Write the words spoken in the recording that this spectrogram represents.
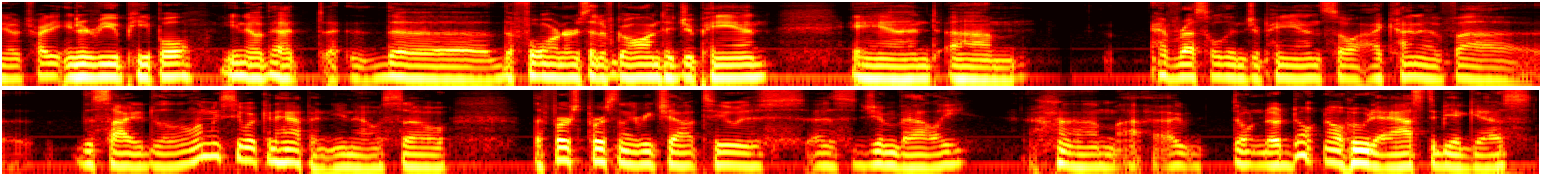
know, try to interview people, you know, that the the foreigners that have gone to Japan and um, have wrestled in Japan. So I kind of uh, decided, let me see what can happen, you know. So the first person I reach out to is as Jim Valley. Um, I, I, don't know don't know who to ask to be a guest.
